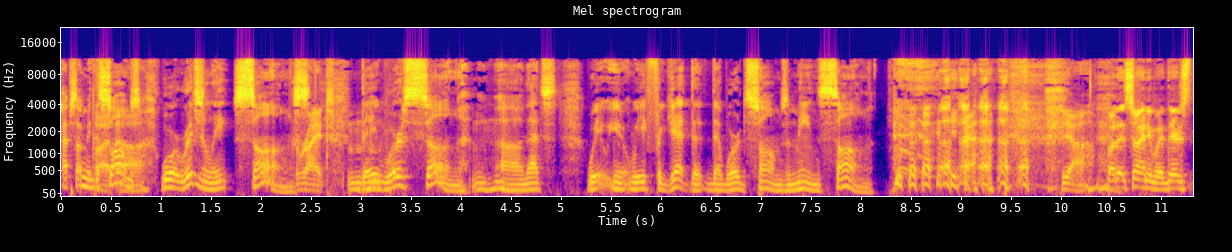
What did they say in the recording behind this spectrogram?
Absolutely. I mean, the But, Psalms uh, were originally songs. Right. Mm-hmm. They were sung. Uh, that's we you know, we forget that the word Psalms means song. yeah yeah. but so anyway there's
